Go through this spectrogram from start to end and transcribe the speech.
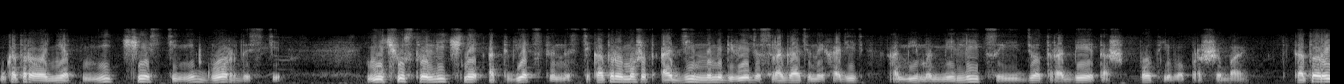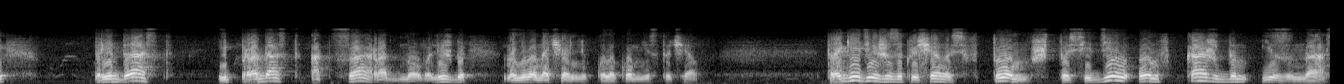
у которого нет ни чести, ни гордости, ни чувства личной ответственности, который может один на медведя с рогатиной ходить, а мимо милиции идет, робеет, аж пот его прошибает, который предаст и продаст отца родного, лишь бы на него начальник кулаком не стучал. Трагедия же заключалась в том, что сидел он в каждом из нас.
